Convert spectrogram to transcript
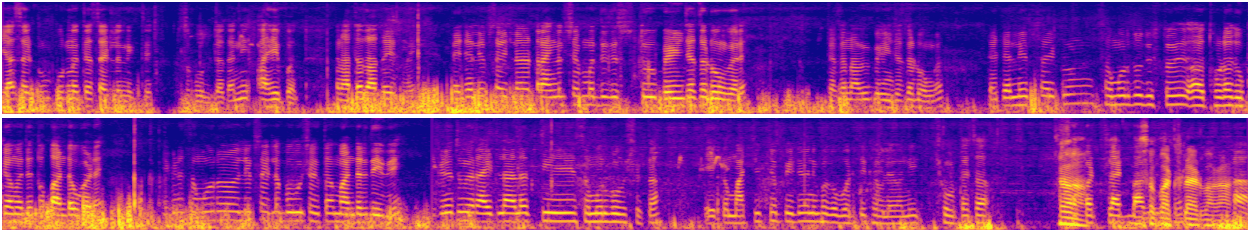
या साईडून पूर्ण त्या साईडला निघते असं बोलतात. आणि आहे पण. पण आता जाता येत नाही. त्याच्या लेफ्ट साईडला ट्रायंगल शेपमध्ये दिसतो भेंजाचा डोंगर आहे. त्याचं नाव आहे भेंजाचा डोंगर. त्याच्या लेफ्ट साईडून समोर जो दिसतोय थोडा धुक्यामध्ये तो पांडवगड आहे. इकडे समोर लेफ्ट साईडला बघू शकता मांढर देवी इकडे तुम्ही राईटला आलात की समोर बघू शकता. एक माचीच्या पेटीवानी बघा वरती ठेवलं आणि छोटासा सपाट फ्लॅट भाग. फ्लॅट बघा हा.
